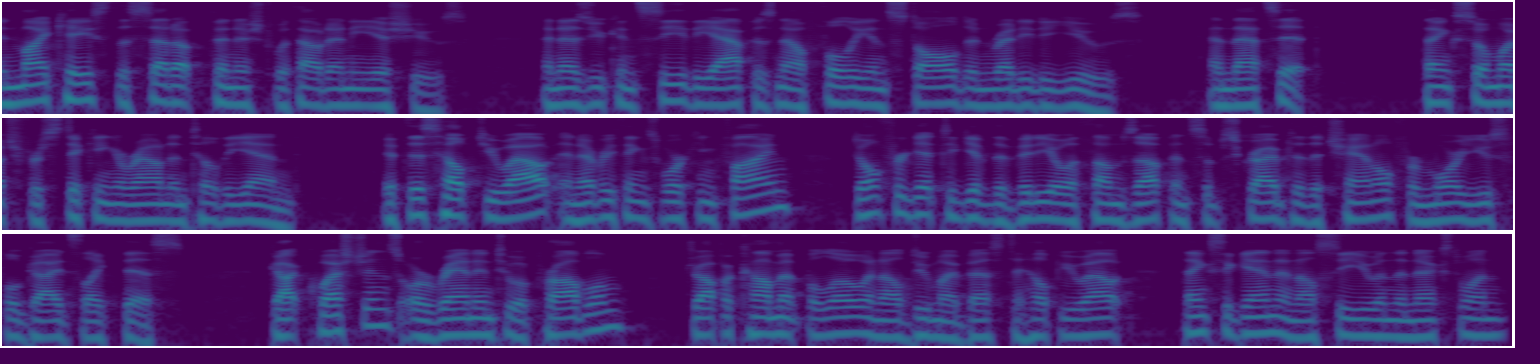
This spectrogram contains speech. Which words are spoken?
In my case, the setup finished without any issues, and as you can see, the app is now fully installed and ready to use. And that's it. Thanks so much for sticking around until the end. If this helped you out and everything's working fine, don't forget to give the video a thumbs up and subscribe to the channel for more useful guides like this. Got questions or ran into a problem? Drop a comment below and I'll do my best to help you out. Thanks again and I'll see you in the next one.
